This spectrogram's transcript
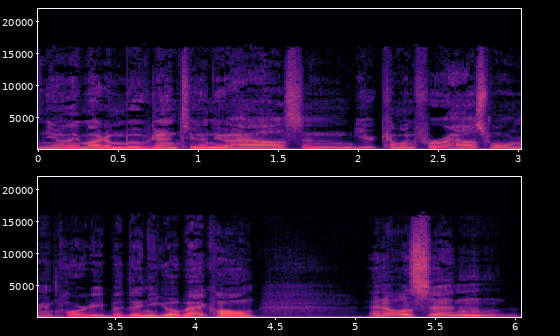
You know, they might have moved into a new house and you're coming for a housewarming party, but then you go back home, and all of a sudden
